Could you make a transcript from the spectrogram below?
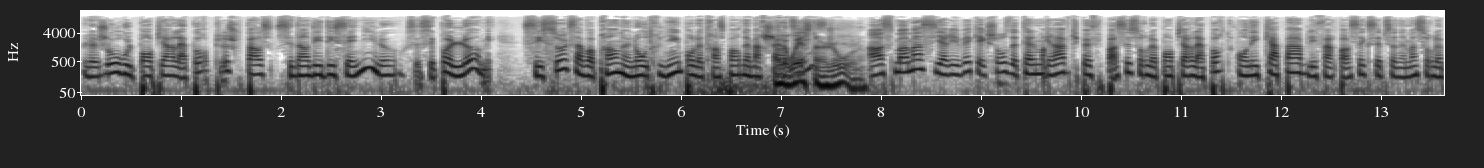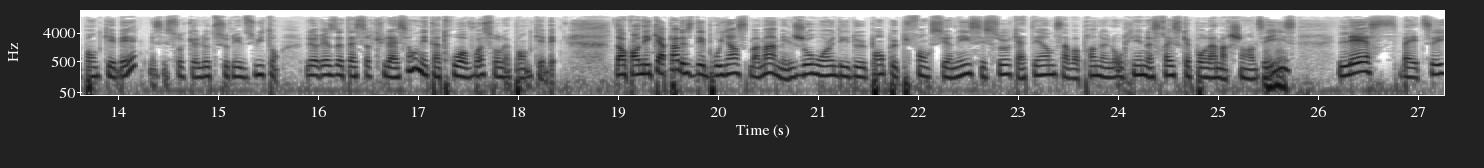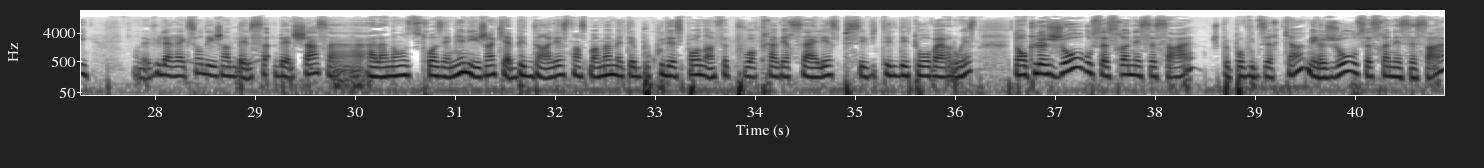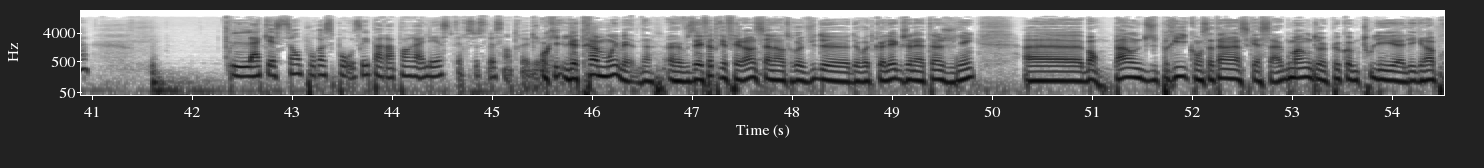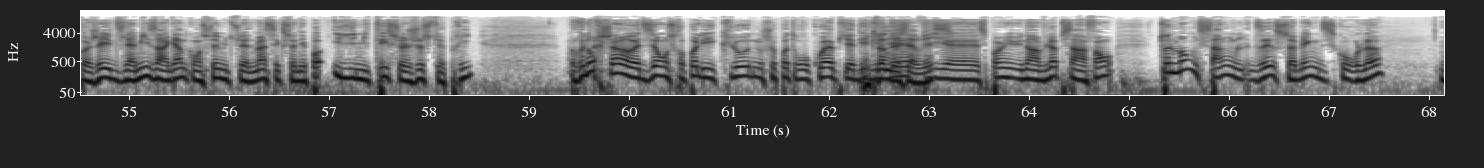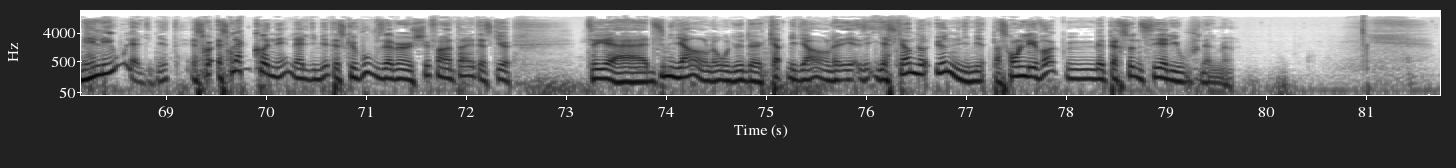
Le jour où le pont Pierre Laporte, puis là, je vous parle, c'est dans des décennies, là. C'est pas là, mais c'est sûr que ça va prendre un autre lien pour le transport de marchandises. À l'ouest, un jour, là. En ce moment, s'il arrivait quelque chose de tellement grave qui peut passer sur le pont Pierre Laporte, on est capable de les faire passer exceptionnellement sur le pont de Québec, mais c'est sûr que là, tu réduis ton, le reste de ta circulation. On est à trois voies sur le pont de Québec. Donc, on est capable de se débrouiller en ce moment, mais le jour où un des deux ponts peut plus fonctionner, c'est sûr qu'à terme, ça va prendre un autre lien, ne serait-ce que pour la marchandise. Mm-hmm. L'Est, ben, tu sais, on a vu la réaction des gens de Bellechasse à, l'annonce du troisième lien. Les gens qui habitent dans l'Est en ce moment mettaient beaucoup d'espoir dans le fait de pouvoir traverser à l'Est puis s'éviter le détour vers l'Ouest. Donc, le jour où ce sera nécessaire, je peux pas vous dire quand, mais le jour où ce sera nécessaire, la question pourra se poser par rapport à l'Est versus le centre-ville. OK. Le tramway maintenant. Euh, vous avez fait référence à l'entrevue de, votre collègue Jonathan Julien. Euh, bon, parle du prix qu'on s'attend à ce que ça augmente un peu comme tous les, grands projets. Il dit la mise en garde qu'on se fait mutuellement, c'est que ce n'est pas illimité ce juste prix. Bruno Marchand a dit on sera pas les clowns ou je sais pas trop quoi, puis il y a des clowns de service. Euh, c'est pas une enveloppe sans fond. Tout le monde semble dire ce même discours-là. Mais elle est où la limite? Est-ce qu'on la connaît, la limite? Est-ce que vous, vous avez un chiffre en tête? Est-ce que, tu à 10 milliards là, au lieu de 4 milliards, est-ce qu'il y en a une limite? Parce qu'on l'évoque, mais personne ne sait elle est où finalement.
